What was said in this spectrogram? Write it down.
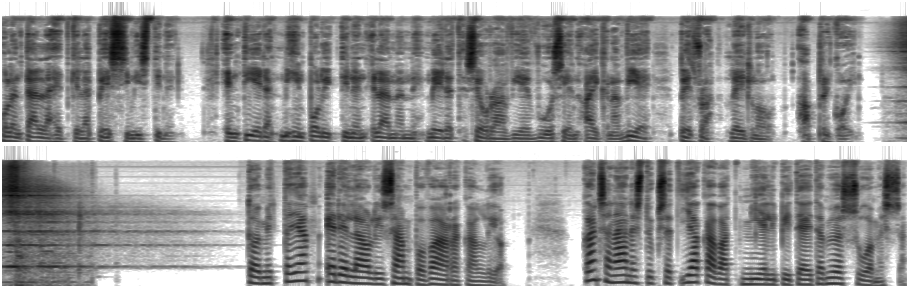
Olen tällä hetkellä pessimistinen. En tiedä, mihin poliittinen elämämme meidät seuraavien vuosien aikana vie, Petra Laidlaw aprikoi. Toimittaja edellä oli Sampo Vaarakallio. Kansanäänestykset jakavat mielipiteitä myös Suomessa.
